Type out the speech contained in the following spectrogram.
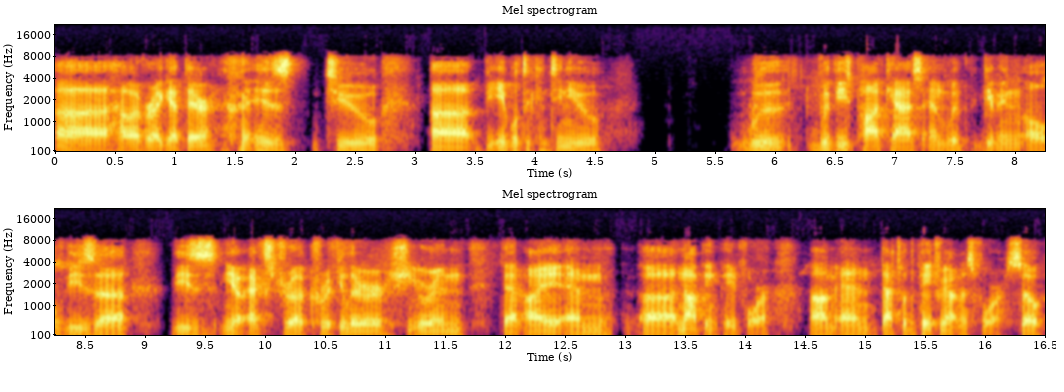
uh, however I get there, is to uh, be able to continue with with these podcasts and with giving all these uh, these you know extracurricular shiurim that I am uh, not being paid for, um, and that's what the Patreon is for. So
